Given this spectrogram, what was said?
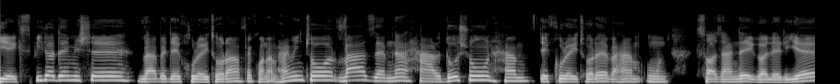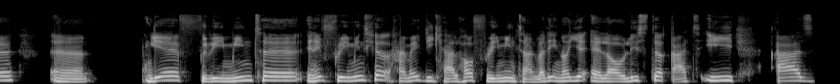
DXP داده میشه و به Decurator هم فکر کنم همینطور و ضمنا هر دوشون هم Decurator ه و هم اون سازنده گالریه یه free mint یعنی free mint که همه Decal ها free mint ن ولی اینا یه allowlist قطعی از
